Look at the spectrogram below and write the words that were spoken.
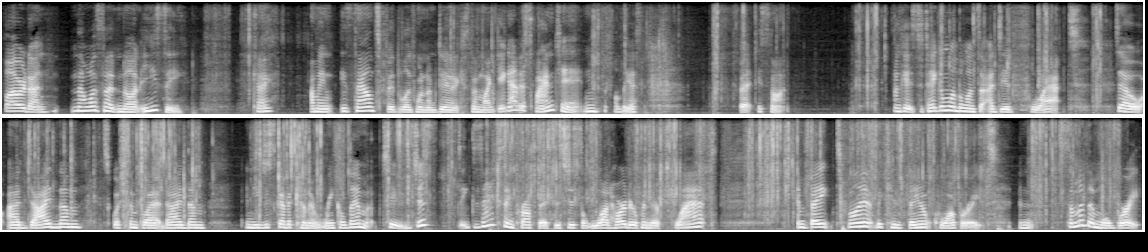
Flower done. Now, was that not easy? Okay. I mean, it sounds fiddly when I'm doing it because I'm like, you got to sponge it and all this. But it's not. Okay, so taking one of the ones that I did flat. So I dyed them, squished them flat, dyed them, and you just got to kind of wrinkle them up too. Just the exact same process. It's just a lot harder when they're flat and baked flat because they don't cooperate. And some of them will break.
